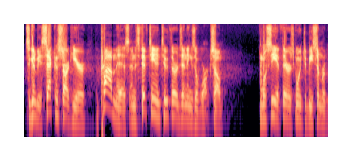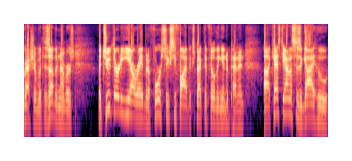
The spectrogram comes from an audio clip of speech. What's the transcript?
It's going to be a second start here. The problem is, and it's 15 and two thirds innings of work. So we'll see if there's going to be some regression with his other numbers. A 230 ERA, but a 465 expected fielding independent. Uh, Castellanos is a guy who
